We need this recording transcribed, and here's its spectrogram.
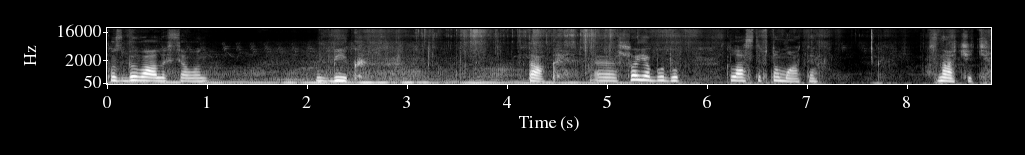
позбивалися вон в бік? Так, Е, Що я буду класти в томати? Значить,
